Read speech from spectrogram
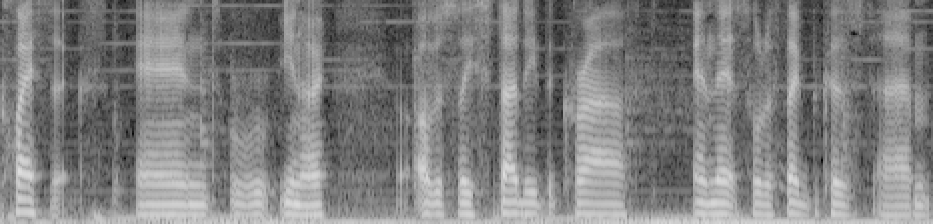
classics, and you know, obviously studied the craft and that sort of thing because um,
